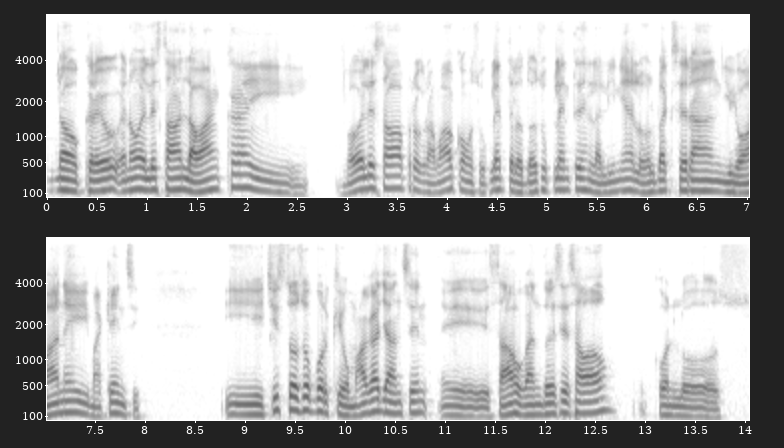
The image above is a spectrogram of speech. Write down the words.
No, creo, no, él estaba en la banca y, no, él estaba programado como suplente. Los dos suplentes en la línea de los All Blacks eran Johanne y Mackenzie. Y chistoso porque Omaga Jansen eh, estaba jugando ese sábado con los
